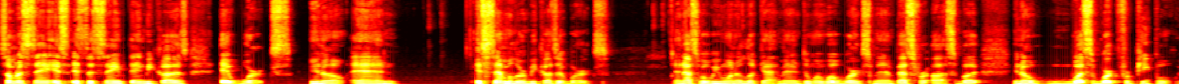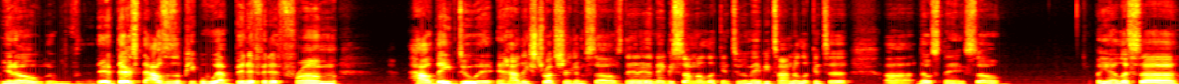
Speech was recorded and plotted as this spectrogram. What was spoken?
Some of the same it's it's the same thing because it works you know, and it's similar because it works. And that's what we want to look at, man. Doing what works, man, best for us. But, you know, what's work for people? You know, if there's thousands of people who have benefited from how they do it and how they structure themselves, then it may be something to look into. It may be time to look into uh, those things. So, but yeah, let's uh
